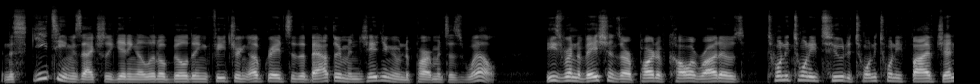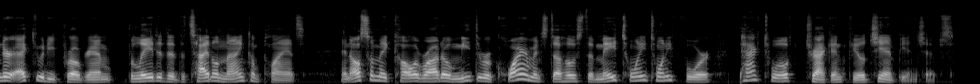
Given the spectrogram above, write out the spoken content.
and the ski team is actually getting a little building featuring upgrades to the bathroom and changing room departments as well. These renovations are part of Colorado's 2022 to 2025 gender equity program related to the Title IX compliance and also make Colorado meet the requirements to host the May 2024 Pac 12 Track and Field Championships.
